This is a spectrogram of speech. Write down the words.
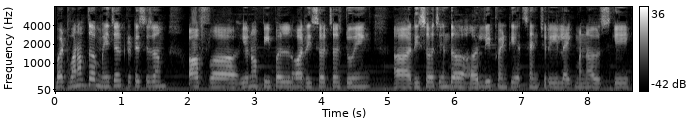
but one of the major criticism of uh, you know people or researchers doing uh, research in the early 20th century like Malinowski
